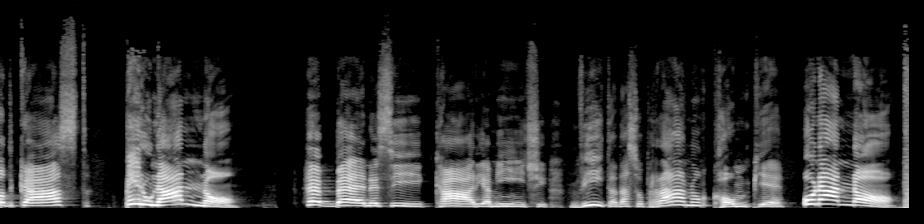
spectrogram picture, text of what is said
Podcast per un anno! Ebbene sì, cari amici, Vita da soprano compie un anno!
